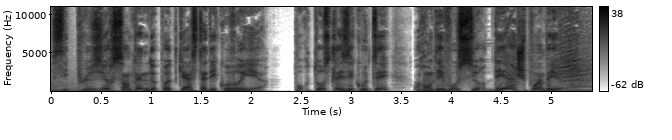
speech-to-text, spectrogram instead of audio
c'est plusieurs centaines de podcasts à découvrir. Pour tous les écouter, rendez-vous sur dh.be.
